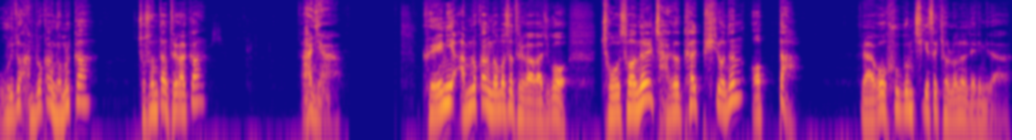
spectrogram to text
우리도 압록강 넘을까? 조선 땅 들어갈까? 아니야. 괜히 압록강 넘어서 들어가가지고 조선을 자극할 필요는 없다. 라고 후금 측에서 결론을 내립니다.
